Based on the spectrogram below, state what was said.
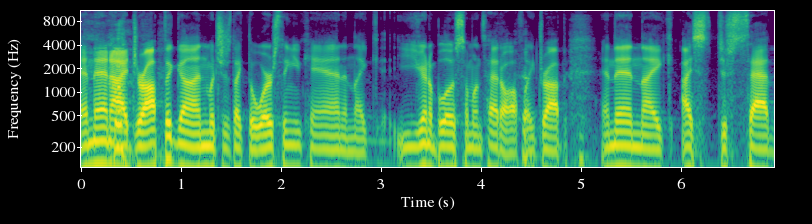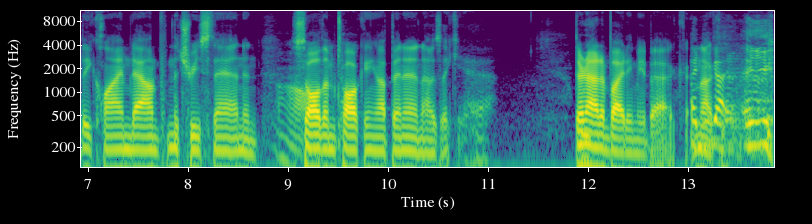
And then I dropped the gun, which is like the worst thing you can, and like you're gonna blow someone's head off, like drop. And then like I s- just sadly climbed down from the tree stand and saw them talking up in it, and I was like, yeah, they're not inviting me back. I'm not. got you,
